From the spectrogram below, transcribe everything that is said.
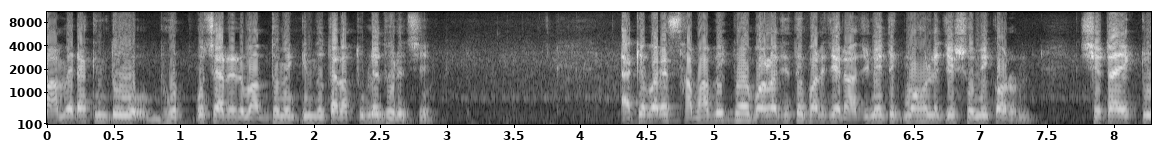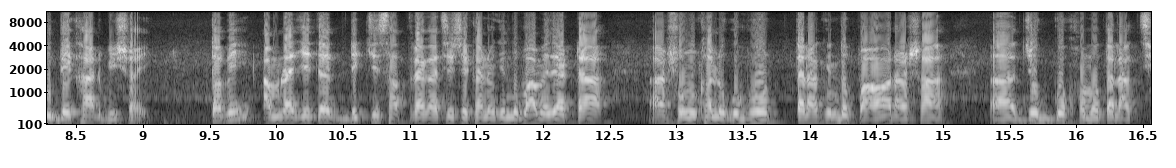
বামেরা কিন্তু ভোট প্রচারের মাধ্যমে কিন্তু তারা তুলে ধরেছে। একেবারে স্বাভাবিকভাবে বলা যেতে পারে যে রাজনৈতিক মহলে যে সমীকরণ, সেটা একটু দেখার বিষয়। তবে আমরা যেটা দেখছি সাঁতরাগাছি, সেখানেও কিন্তু বামেদের একটা সংখ্যালঘু ভোট তারা কিন্তু পাওয়ার আশা যোগ্য ক্ষমতা রাখছে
